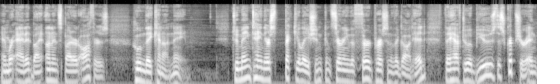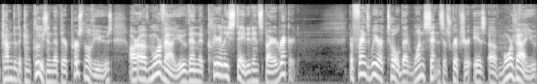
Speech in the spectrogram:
and were added by uninspired authors whom they cannot name. To maintain their speculation concerning the third person of the Godhead, they have to abuse the Scripture and come to the conclusion that their personal views are of more value than the clearly stated inspired record. But, friends, we are told that one sentence of Scripture is of more value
